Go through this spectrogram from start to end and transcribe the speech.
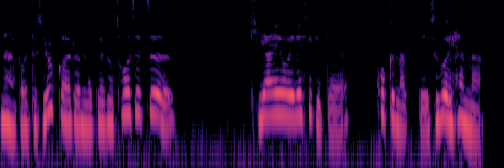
なんか私よくあるんだけど当日気合を入れすぎて濃くなってすごい変な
